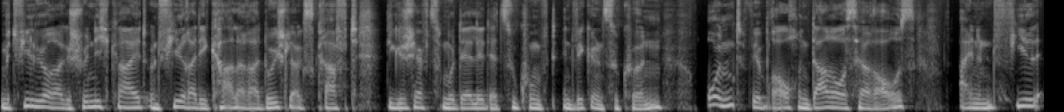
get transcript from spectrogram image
mit viel höherer Geschwindigkeit und viel radikalerer Durchschlagskraft die Geschäftsmodelle der Zukunft entwickeln zu können. Und wir brauchen daraus heraus einen viel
